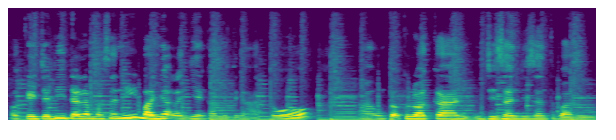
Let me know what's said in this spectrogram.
Okey, jadi dalam masa ni banyak lagi yang kami tengah atur uh, untuk keluarkan desain-desain terbaru.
